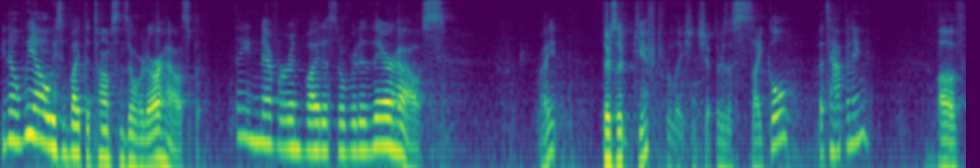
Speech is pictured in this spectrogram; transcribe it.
you know, we always invite the Thompsons over to our house, but they never invite us over to their house. Right? There's a gift relationship, there's a cycle that's happening of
